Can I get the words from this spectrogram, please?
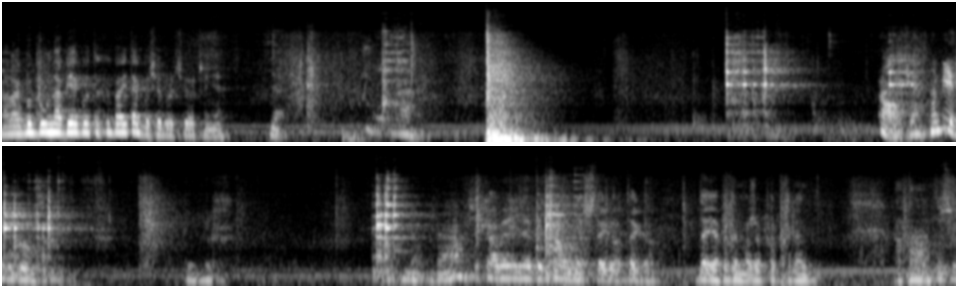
Ale jakby był na biegu, to chyba i tak by się wróciło, czy nie? Nie. O, gdzie? Na biegu był. Dobra. Ciekawe ile wyciągniesz tego, tego. Daj, ja będę może pokręt... Aha, to się.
